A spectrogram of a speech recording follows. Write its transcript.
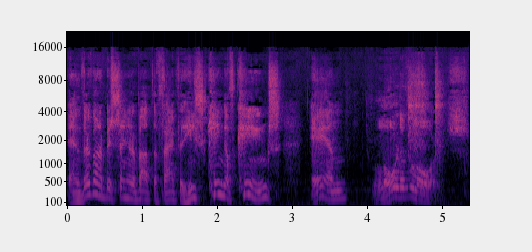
And they're going to be singing about the fact that he's King of Kings and Lord of Lords.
